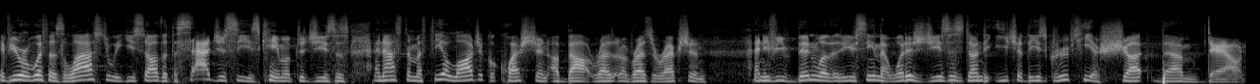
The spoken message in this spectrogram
If you were with us last week, you saw that the Sadducees came up to Jesus and asked him a theological question about res- uh, resurrection. And if you've been with us, you've seen that what has Jesus done to each of these groups? He has shut them down.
